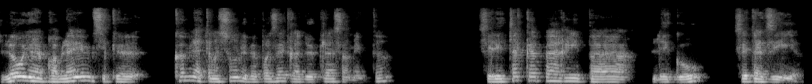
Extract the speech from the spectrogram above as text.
Là où il y a un problème, c'est que comme l'attention ne peut pas être à deux places en même temps, c'est elle est accaparée par l'ego, c'est-à-dire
